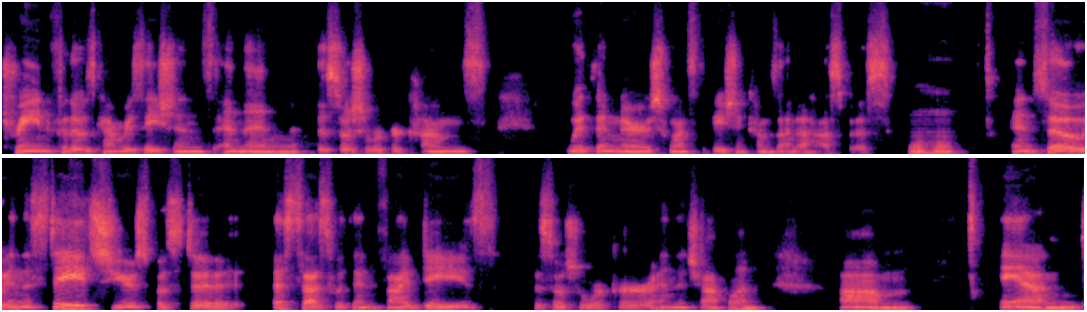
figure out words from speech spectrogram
trained for those conversations, and then the social worker comes with the nurse once the patient comes onto hospice. Mm-hmm. And so in the States, you're supposed to assess within five days the social worker and the chaplain. Um, and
